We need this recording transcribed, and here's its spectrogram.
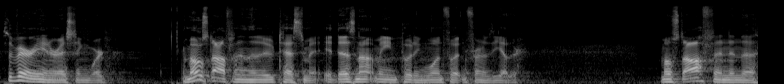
is a very interesting word. Most often in the New Testament, it does not mean putting one foot in front of the other. Most often in the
